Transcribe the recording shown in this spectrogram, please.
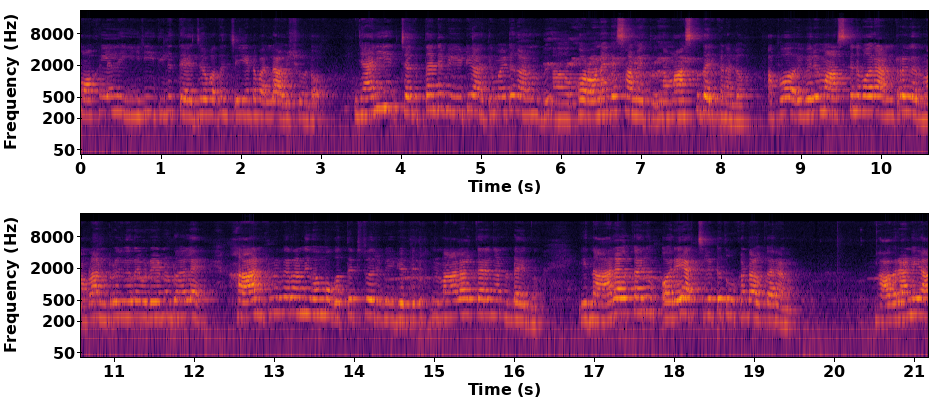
മോഹൻലാലിനെ ഈ രീതിയിൽ തേജോവധം ചെയ്യേണ്ട വല്ല ആവശ്യമുണ്ടോ? ഞാൻ ഈ ചെകുത്താന്റെ വീഡിയോ ആദ്യമായിട്ട് കാണുന്നത്. കൊറോണന്റെ സമയത്ത് മാസ്ക് ധരിക്കണല്ലോ. അപ്പോൾ ഇവർ മാസ്കിന് പകരം അണ്ടർവെയർ നമ്മൾ അണ്ടർവെയർ എവിടെയാണ് ഇടുക അല്ലേ? ആ അണ്ടർവിയർ ആണ് ഇവ മുഖത്തിട്ടിട്ട് ഒരു വീഡിയോ എടുത്തിട്ട് നാലാൾക്കാരും കണ്ടിട്ടുണ്ടായിരുന്നു. ഈ നാലാൾക്കാരും ഒരേ അച്ചിലിട്ട് തൂക്കേണ്ട ആൾക്കാരാണ്. അവരാണ് ആ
